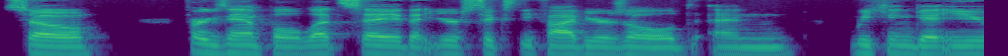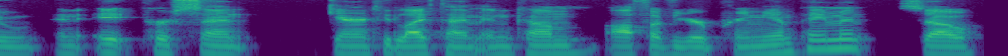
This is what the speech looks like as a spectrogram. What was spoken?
So, for example, let's say that you're 65 years old and we can get you an 8% guaranteed lifetime income off of your premium payment. So,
